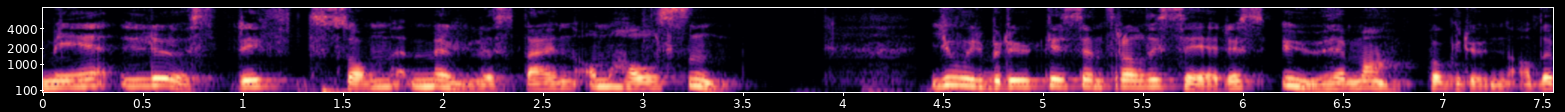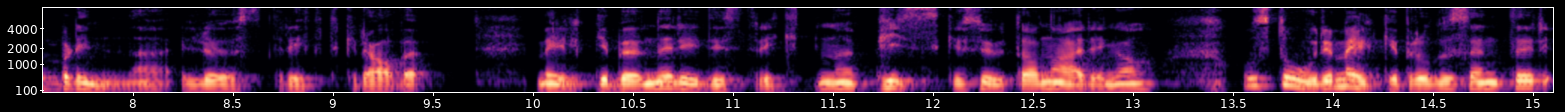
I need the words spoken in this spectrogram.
med løsdrift som møllestein om halsen. Jordbruket sentraliseres uhemma pga. det blinde løsdriftkravet. Melkebønder i distriktene piskes ut av næringa, og store melkeprodusenter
